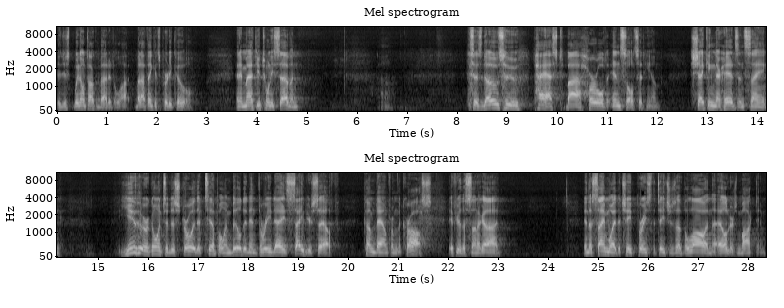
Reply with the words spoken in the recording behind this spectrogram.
it just we don't talk about it a lot. But I think it's pretty cool. And in Matthew 27, uh, it says, Those who passed by hurled insults at him, shaking their heads and saying, you who are going to destroy the temple and build it in three days, save yourself. Come down from the cross if you're the Son of God. In the same way, the chief priests, the teachers of the law, and the elders mocked him.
